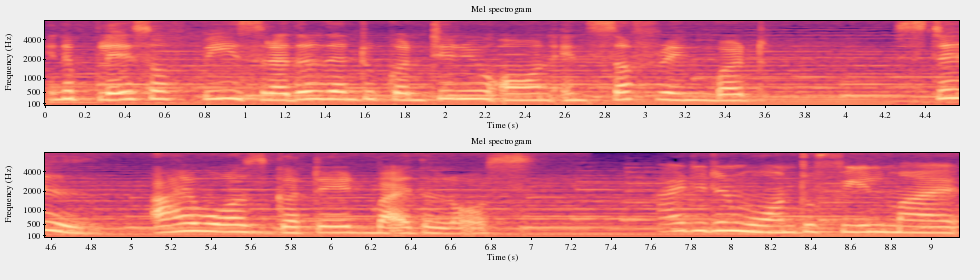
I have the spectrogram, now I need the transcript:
in a place of peace rather than to continue on in suffering, but still, I was gutted by the loss. I didn't want to feel my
